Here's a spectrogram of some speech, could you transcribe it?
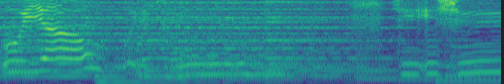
不要回头，继续。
